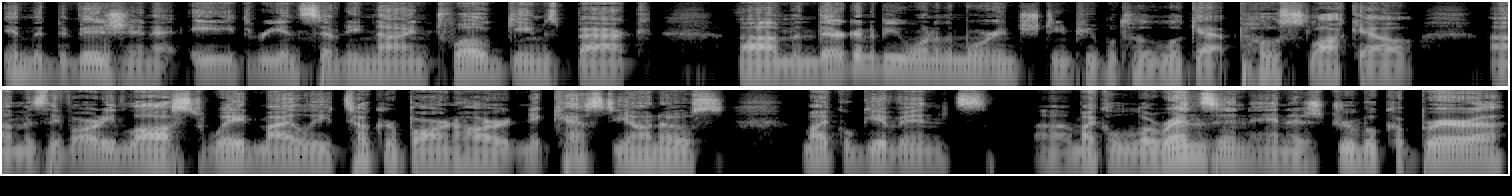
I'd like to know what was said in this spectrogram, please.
in the division at 83 and 79, 12 games back. Um, and they're going to be one of the more interesting people to look at post lockout, um, as they've already lost Wade Miley, Tucker Barnhart, Nick Castellanos, Mychal Givens, uh, Michael Lorenzen, and Asdrubal Cabrera.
